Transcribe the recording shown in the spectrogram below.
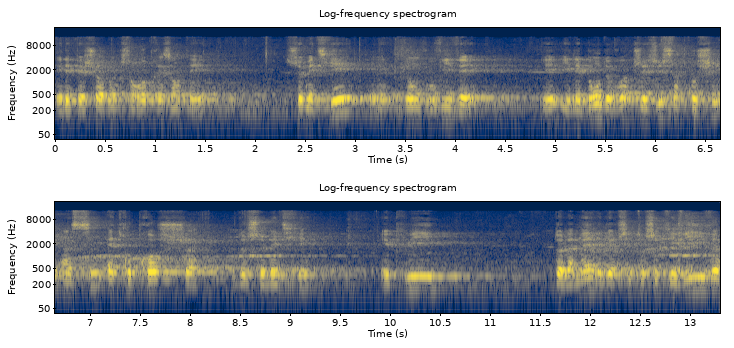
et les pêcheurs donc sont représentés. Ce métier dont vous vivez, et il est bon de voir Jésus s'approcher ainsi, être proche de ce métier. Et puis, de la mer, il y a aussi tous ceux qui vivent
